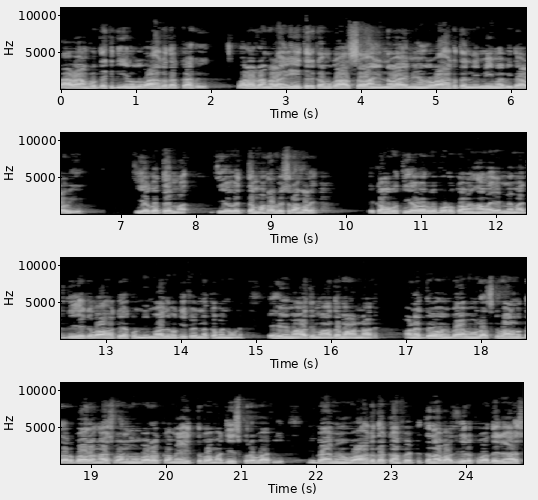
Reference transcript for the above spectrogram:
පාවාම් හුද්දකි දීනුගේ වාහක දක්වා වේ. වර රංගලන් එහිතර කමුක අස්සවාන් ඉන්නවා එමිහුන්ගේ වාහකත නිමීම විදාළ වියේ. තියගොතේ තියවෙත්ත මහරවෙස් රංගලේ. එකමක තියවරුගේ බොඩකම හම එන්න මැතිදීහක වාහකයකු නිර්මාදමකි පෙන්න කමෙන් ඕනේ එහෙම ආදි මාතම අන්නාර. අනදෝ මිබෑමහු රස්කහානු දර්බාරං ආශ් වනමු වරක් කමේ හිටවා මජීස් කරවාපිය. මිබෑමහු වාහක දක්කම් වෙට්ටතන වසීරක වදගෙන ආශ්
